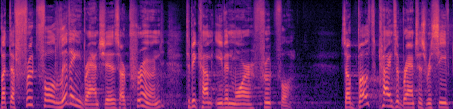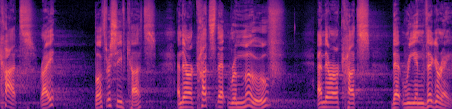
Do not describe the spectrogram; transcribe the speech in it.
But the fruitful living branches are pruned to become even more fruitful. So both kinds of branches receive cuts, right? Both receive cuts, and there are cuts that remove, and there are cuts that reinvigorate,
